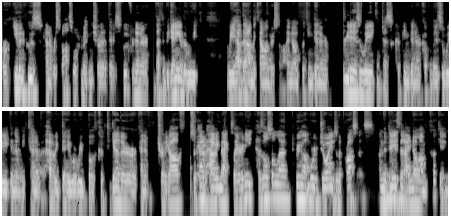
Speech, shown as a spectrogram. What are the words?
or even who's kind of responsible for making sure that there's food for dinner at the beginning of the week. We have that on the calendar, so I know I'm cooking dinner three days a week and just cooking dinner a couple days a week. And then we kind of have a day where we both cook together or kind of trade off. So kind of having that clarity has also allowed to bring a lot more joy into the process. On the days that I know I'm cooking,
